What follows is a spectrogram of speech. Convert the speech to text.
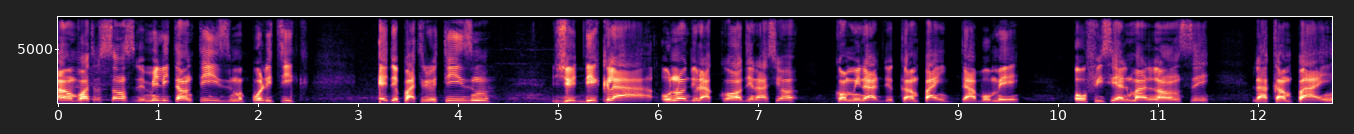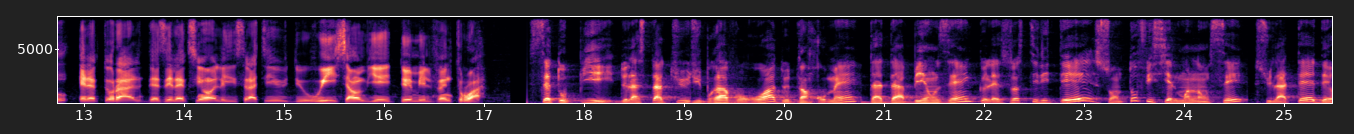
en votre sens de militantisme politique et de patriotisme, je déclare au nom de la coordination communale de campagne d'Abomey officiellement lancé la campagne électorale des élections législatives du 8 janvier 2023. C'est au pied de la statue du brave roi de Danjomé, Dada Béanzin, que les hostilités sont officiellement lancées sur la terre des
